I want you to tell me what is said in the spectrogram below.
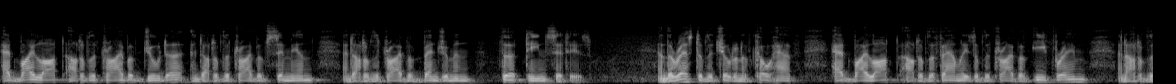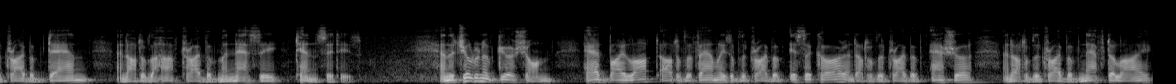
had by lot out of the tribe of Judah, and out of the tribe of Simeon, and out of the tribe of Benjamin, thirteen cities. And the rest of the children of Kohath had by lot out of the families of the tribe of Ephraim, and out of the tribe of Dan, and out of the half tribe of Manasseh, ten cities. And the children of Gershon had by lot out of the families of the tribe of Issachar, and out of the tribe of Asher, and out of the tribe of Naphtali,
